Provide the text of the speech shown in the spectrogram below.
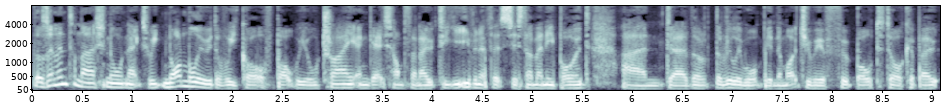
there's an international next week. Normally we'd have a week off, but we'll try and get something out to you, even if it's just a mini pod. And uh, there, there really won't be in much way of football to talk about,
